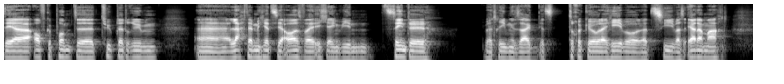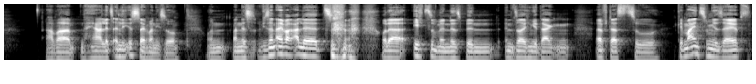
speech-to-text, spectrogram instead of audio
der aufgepumpte Typ da drüben äh, lacht er mich jetzt hier aus, weil ich irgendwie ein Zehntel übertrieben gesagt jetzt drücke oder hebe oder ziehe, was er da macht. Aber naja, letztendlich ist es einfach nicht so. Und man ist, wir sind einfach alle, zu, oder ich zumindest bin in solchen Gedanken öfters zu gemein zu mir selbst.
